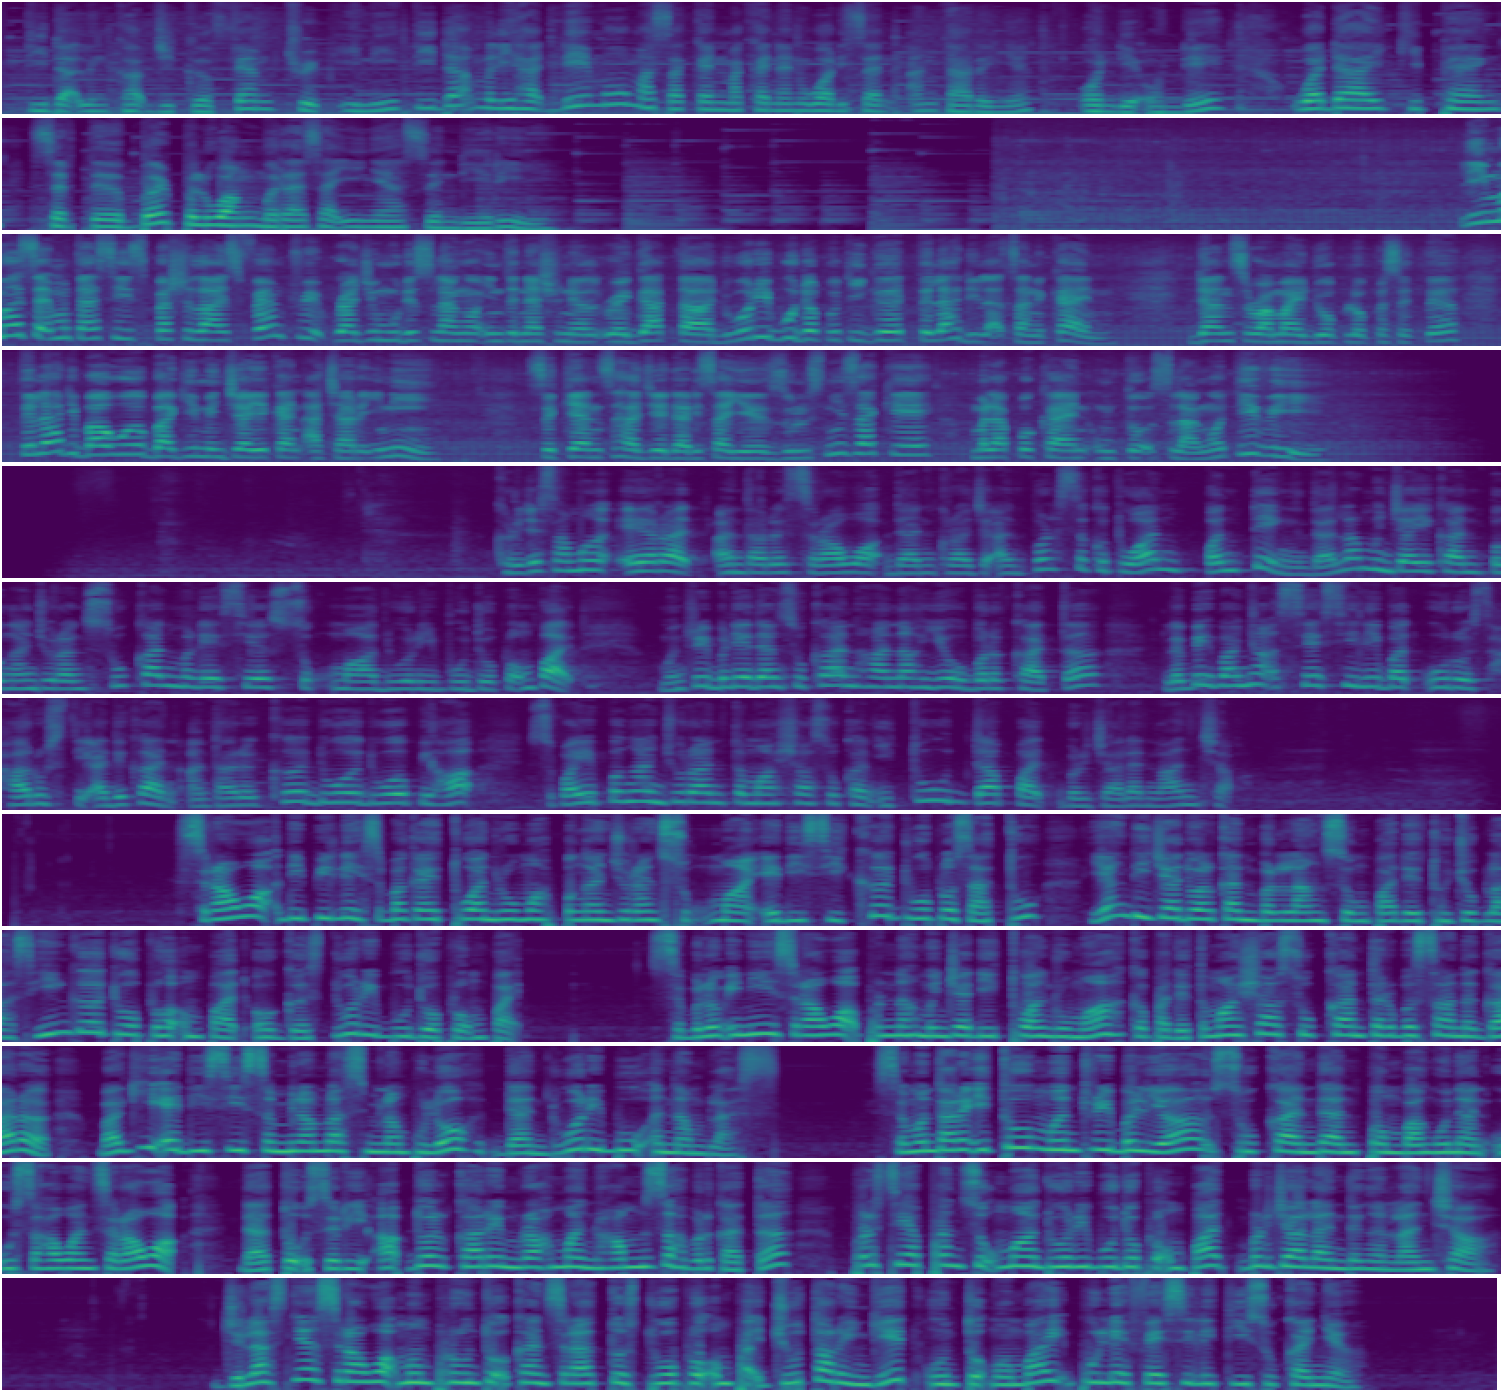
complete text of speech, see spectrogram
Tidak lengkap jika fam trip ini tidak melihat demo masakan makanan warisan antaranya onde-onde, wadai kipeng serta berpeluang merasainya sendiri. Lima segmentasi Specialized Fam Trip Raja Muda Selangor International Regatta 2023 telah dilaksanakan dan seramai 20 peserta telah dibawa bagi menjayakan acara ini. Sekian sahaja dari saya Zulsni Zakir melaporkan untuk Selangor TV. Kerjasama erat antara Sarawak dan Kerajaan Persekutuan penting dalam menjayakan penganjuran Sukan Malaysia Sukma 2024. Menteri Belia dan Sukan Hannah Yoh berkata, lebih banyak sesi libat urus harus diadakan antara kedua-dua pihak supaya penganjuran temasha sukan itu dapat berjalan lancar. Sarawak dipilih sebagai tuan rumah penganjuran Sukma edisi ke-21 yang dijadualkan berlangsung pada 17 hingga 24 Ogos 2024. Sebelum ini, Sarawak pernah menjadi tuan rumah kepada Temasha Sukan Terbesar Negara bagi edisi 1990 dan 2016. Sementara itu, Menteri Belia, Sukan dan Pembangunan Usahawan Sarawak, Datuk Seri Abdul Karim Rahman Hamzah berkata, persiapan Sukma 2024 berjalan dengan lancar. Jelasnya Sarawak memperuntukkan 124 juta ringgit untuk membaik pulih fasiliti sukannya.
